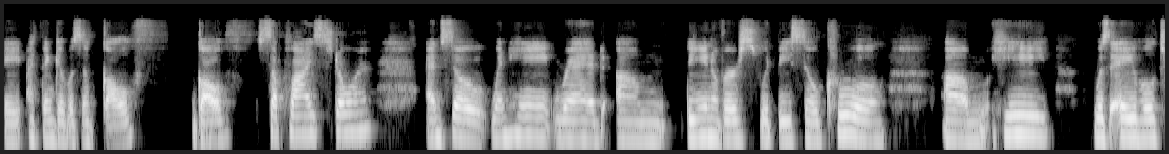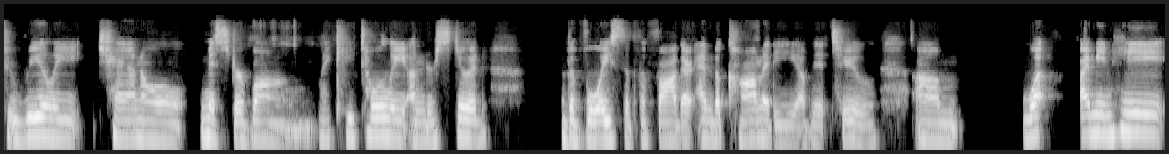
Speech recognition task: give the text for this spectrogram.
a I think it was a golf golf supply store, and so when he read um, "The Universe Would Be So Cruel," um, he was able to really channel Mr. Vong. Like he totally understood the voice of the father and the comedy of it too. Um, what I mean, he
